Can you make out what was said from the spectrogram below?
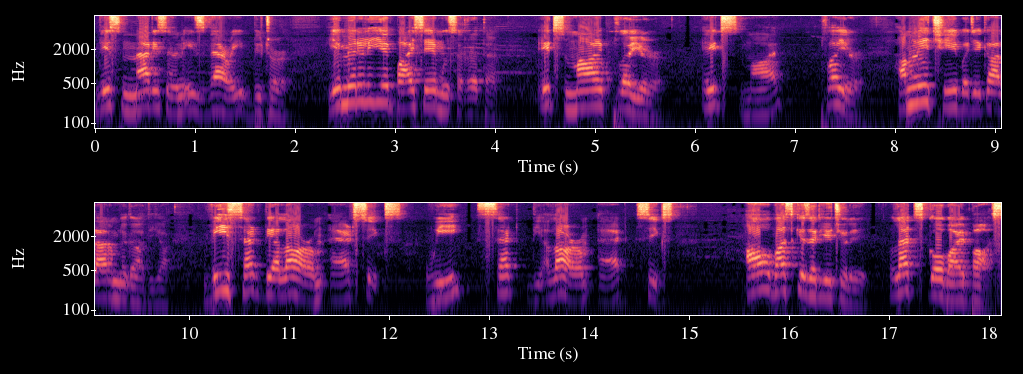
This medicine is very bitter ये मेरे लिए बायस मुसरत है। It's my player it's my player हमने छः बजे का अलार्म लगा दिया। We set the alarm at six we set the alarm at six आओ बस के ज़रिए चले। Let's go by bus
